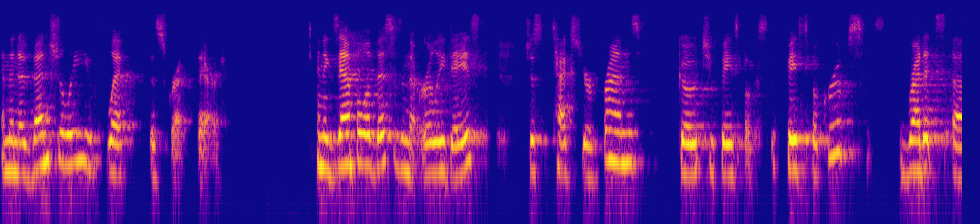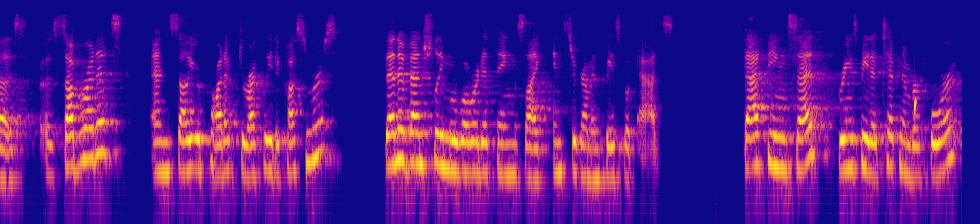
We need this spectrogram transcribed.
And then eventually you flip the script there. An example of this is in the early days, just text your friends, go to Facebook, Facebook groups, Reddit, uh, subreddits, and sell your product directly to customers then eventually move over to things like Instagram and Facebook ads. That being said, brings me to tip number four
